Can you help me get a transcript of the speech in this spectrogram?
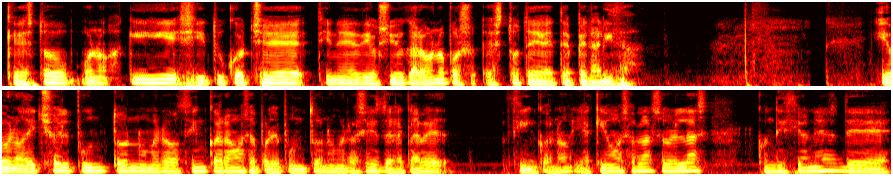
Que esto, bueno, aquí si tu coche tiene dióxido de carbono, pues esto te, penaliza. Y bueno, dicho el punto número 5, ahora vamos a por el punto número 6 de la clave 5, ¿no? Y aquí vamos a hablar sobre las condiciones de,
